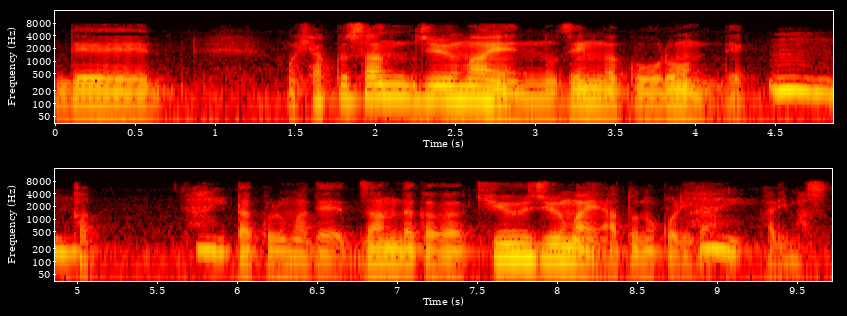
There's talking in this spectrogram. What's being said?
で、130万円の全額をローンで買った車で、残高が90万円、あと残りがあります。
